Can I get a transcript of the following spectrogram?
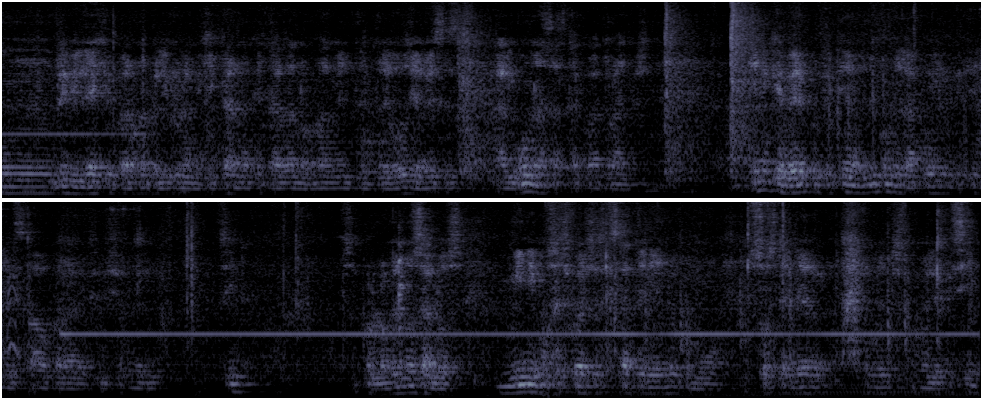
un privilegio para una película mexicana que tarda normalmente entre dos y a veces algunas hasta cuatro años. Tiene que ver pues, efectivamente con el apoyo que tiene el Estado para la exhibición del libro. ¿Sí? O sea, a los mínimos esfuerzos que está teniendo como sostener elementos como el EPICINE,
